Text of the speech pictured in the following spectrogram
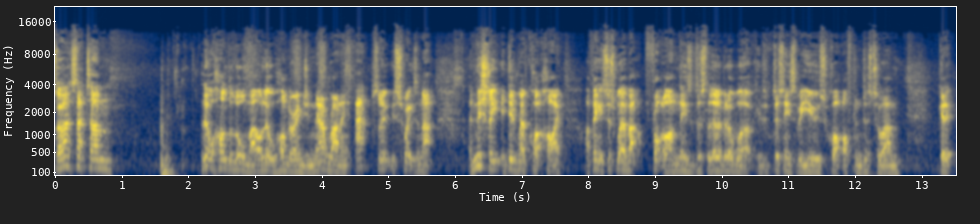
So that's that um, little Honda lawnmower, or little Honda engine now running, absolutely sweet as a nut. Initially, it did rev quite high. I think it's just where that throttle arm needs just a little bit of work. It just needs to be used quite often just to um, get it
